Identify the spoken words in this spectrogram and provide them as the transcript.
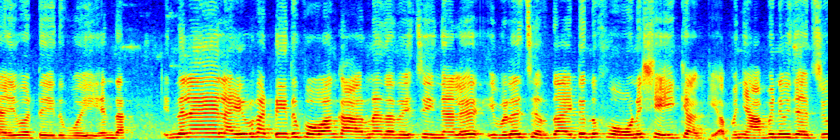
ലൈവ് കട്ട് ചെയ്ത് പോയി. എന്താ ഇന്നലെ ലൈവ് കട്ട് ചെയ്ത് പോവാൻ കാരണം എന്താന്ന് വെച്ച് കഴിഞ്ഞാൽ ഇവൾ ചെറുതായിട്ടൊന്ന് ഫോണ് ഷെയ്ക്ക് ആക്കി. അപ്പൊ ഞാൻ പിന്നെ വിചാരിച്ചു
